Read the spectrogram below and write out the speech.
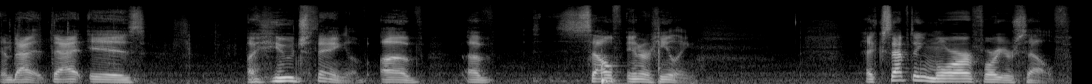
And that that is a huge thing of of of self inner healing. Accepting more for yourself.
